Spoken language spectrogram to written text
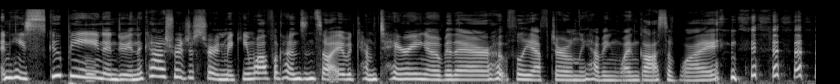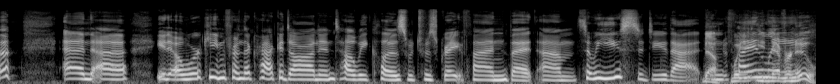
And he's scooping and doing the cash register and making waffle cones. And so I would come tearing over there, hopefully after only having one glass of wine. and, uh, you know, working from the crack of dawn until we closed, which was great fun. But um, so we used to do that. Yeah. And Well, you- you never knew.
